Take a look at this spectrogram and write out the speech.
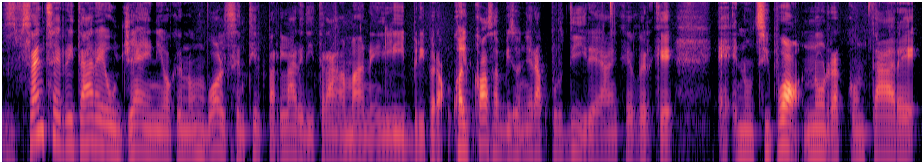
senza irritare Eugenio che non vuol sentir parlare di trama nei libri, però qualcosa bisognerà pur dire anche perché eh, non si può non raccontare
